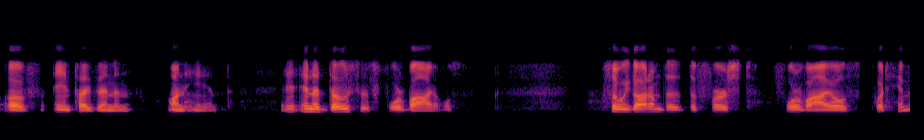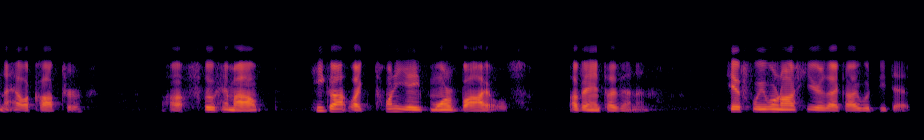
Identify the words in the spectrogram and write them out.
of anti-venom on hand. And a dose is four vials. So we got him the, the first four vials, put him in a helicopter, uh, flew him out. He got like 28 more vials of anti-venom. If we were not here, that guy would be dead.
